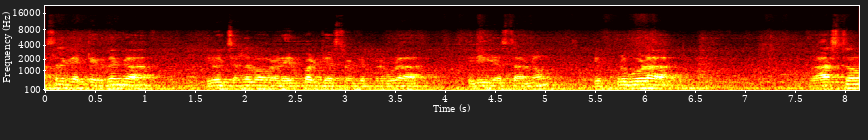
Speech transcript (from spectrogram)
అసలు కట్టే విధంగా ఈరోజు చంద్రబాబు నాయుడు ఏర్పాటు చేస్తామని చెప్పి కూడా తెలియజేస్తా ఉన్నాం. ఎప్పుడు కూడా రాష్ట్రం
